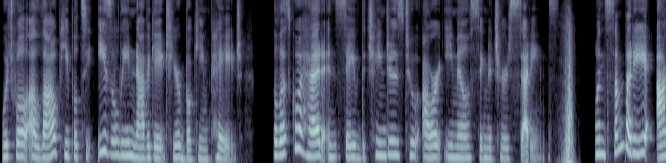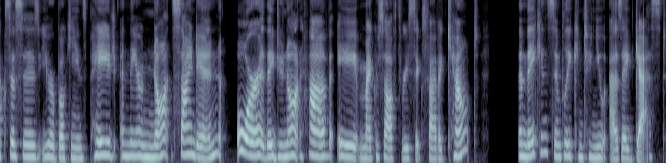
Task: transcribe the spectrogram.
which will allow people to easily navigate to your booking page. So let's go ahead and save the changes to our email signature settings. When somebody accesses your bookings page and they are not signed in or they do not have a Microsoft 365 account, then they can simply continue as a guest.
